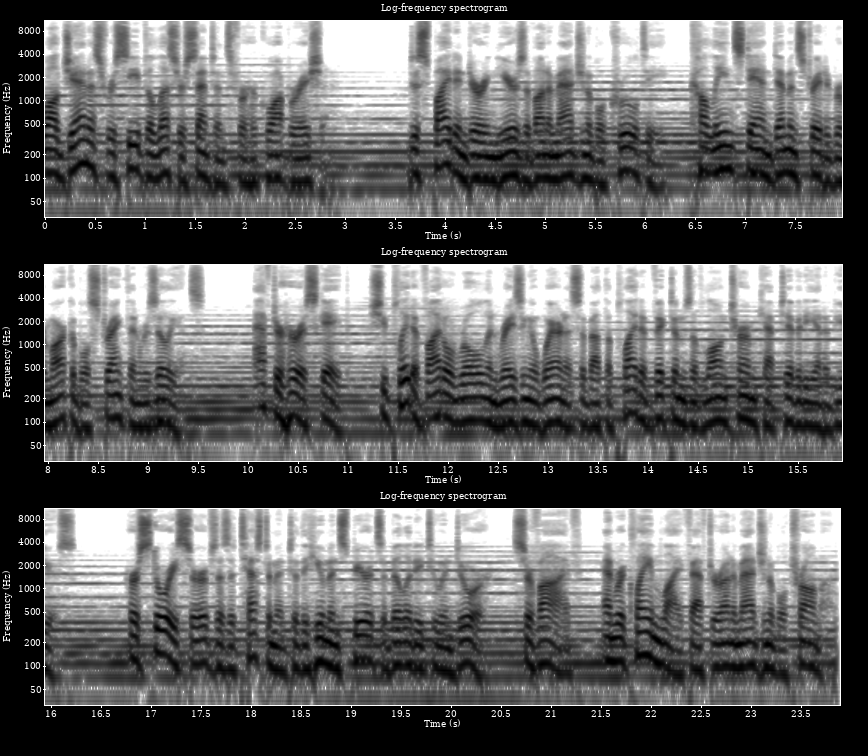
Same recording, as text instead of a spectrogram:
while Janice received a lesser sentence for her cooperation. Despite enduring years of unimaginable cruelty, Colleen Stan demonstrated remarkable strength and resilience. After her escape, she played a vital role in raising awareness about the plight of victims of long term captivity and abuse. Her story serves as a testament to the human spirit's ability to endure, survive, and reclaim life after unimaginable trauma.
